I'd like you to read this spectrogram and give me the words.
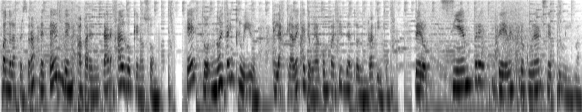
cuando las personas pretenden aparentar algo que no son. Esto no está incluido en las claves que te voy a compartir dentro de un ratito, pero siempre debes procurar ser tú misma.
